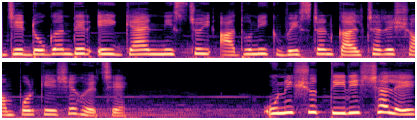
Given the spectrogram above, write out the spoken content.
যে ডোগানদের এই জ্ঞান নিশ্চয়ই আধুনিক ওয়েস্টার্ন কালচারের সম্পর্কে এসে হয়েছে। উনিশশো সালে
